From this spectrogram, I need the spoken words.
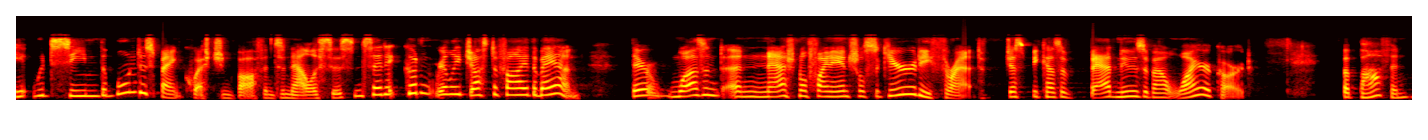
it would seem the Bundesbank questioned BaFin's analysis and said it couldn't really justify the ban. There wasn't a national financial security threat just because of bad news about Wirecard. But BaFin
